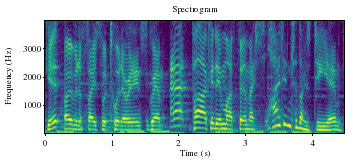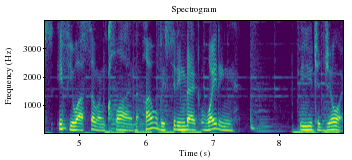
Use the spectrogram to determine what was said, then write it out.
Get over to Facebook, Twitter, and Instagram at Park It In My Firm. I Slide into those DMs if you are so inclined. I will be sitting back waiting for you to join.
